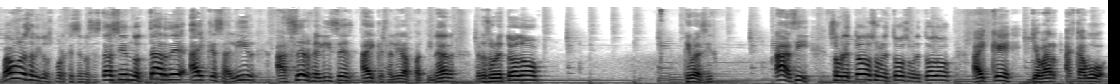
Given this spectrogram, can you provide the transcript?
vámonos amigos, porque se nos está haciendo tarde. Hay que salir a ser felices, hay que salir a patinar, pero sobre todo... ¿Qué iba a decir? Ah, sí, sobre todo, sobre todo, sobre todo, hay que llevar a cabo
